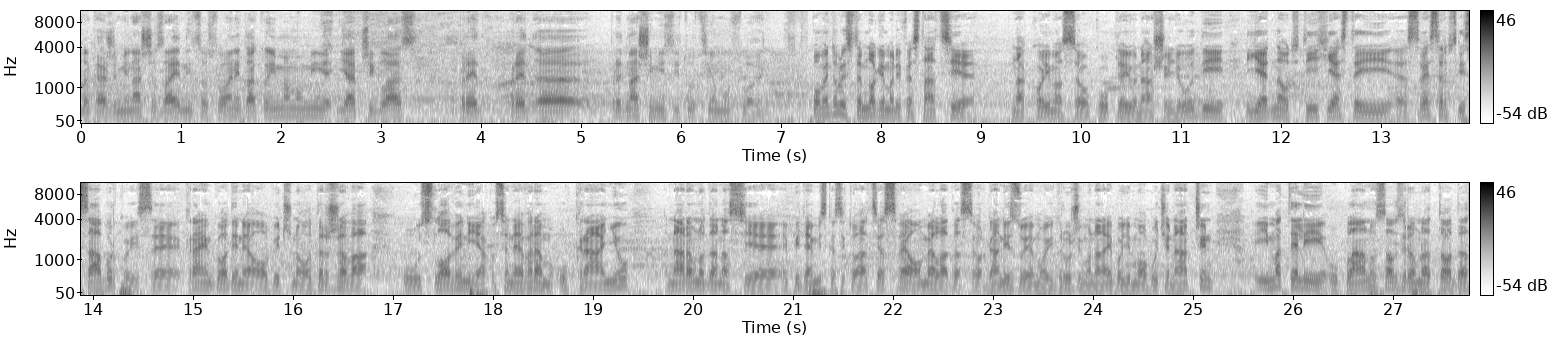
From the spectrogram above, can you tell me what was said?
da kažem i naša zajednica u Sloveniji, tako imamo mi jači glas pred, pred, uh, pred našim institucijama u Sloveniji. Pomenuli ste mnoge manifestacije na kojima se okupljaju naši ljudi. Jedna od tih jeste i e, Svesrpski sabor koji se krajem godine obično održava u Sloveniji, ako se ne varam, u Kranju. Naravno da nas je epidemijska situacija sve omela da se organizujemo i družimo na najbolji mogući način. Imate li u planu, s obzirom na to da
